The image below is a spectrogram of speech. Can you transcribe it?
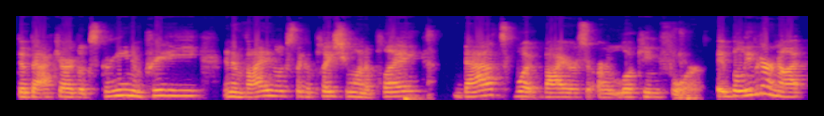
the backyard looks green and pretty and inviting, looks like a place you want to play. That's what buyers are looking for. And believe it or not,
